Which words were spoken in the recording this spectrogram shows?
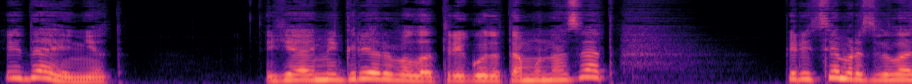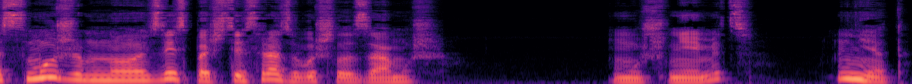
И да, и нет. Я эмигрировала три года тому назад, перед тем развелась с мужем, но здесь почти сразу вышла замуж. Муж немец? Нет,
